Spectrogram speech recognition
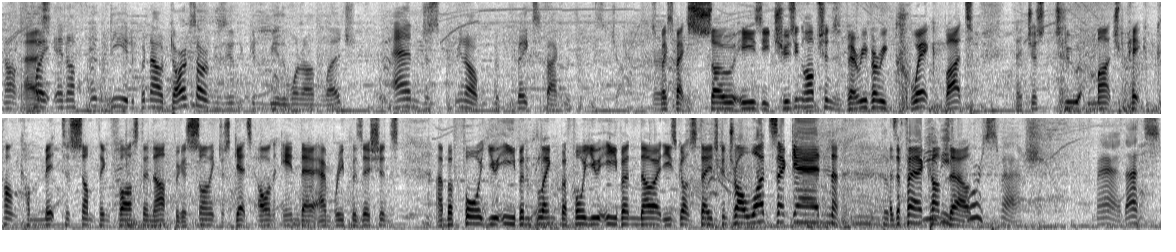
Not As- quite enough indeed, but now Darkstalker is going to be the one on the ledge and just, you know, makes it back with an easy jump. Spec Spec so easy. Choosing options very, very quick, but they're just too much. Pik can't commit to something fast enough because Sonic just gets on in there and repositions. And before you even blink, before you even know it, he's got stage control once again as a fair comes out. smash. Man, that's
